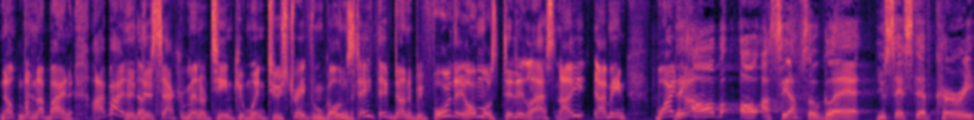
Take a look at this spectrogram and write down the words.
nope, no. I'm not buying it. I buy that this Sacramento team can win two straight from Golden State. They've done it before. They almost did it last night. I mean, why they not? All, all, I see. I'm so glad you said Steph Curry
